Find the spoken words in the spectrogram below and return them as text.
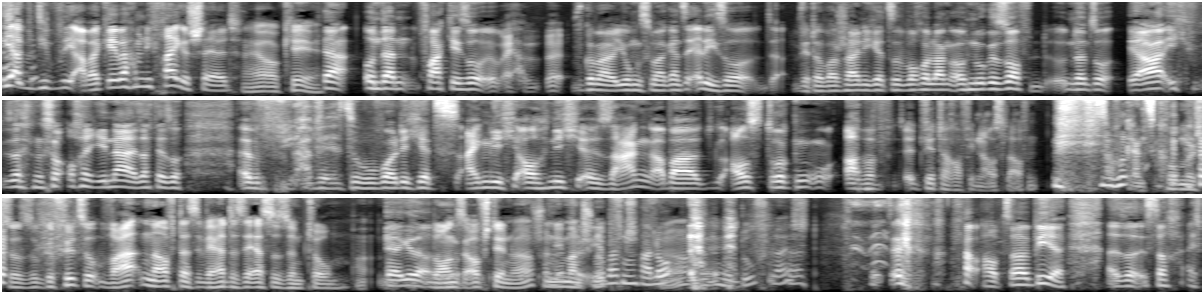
ja die, die Arbeitgeber haben die freigestellt. Ja, okay. Ja, und dann fragt die so, ja, guck mal, Jungs, mal ganz ehrlich, so, wird doch wahrscheinlich jetzt eine Woche lang auch nur gesoffen. Und dann so, ja, ich, so original, sagt er so, äh, ja, so wollte ich jetzt eigentlich auch nicht äh, sagen, aber ausdrücken, aber es wird darauf hinauslaufen. Das ist auch ganz komisch, so, so gefühlt so warten auf das, wer hat das erste Symptom? Ja, genau. Morgens aufstehen, oder? Schon jemand schnupfen? Hallo? Ja, du vielleicht? Hauptsache Bier. Also ist doch, ich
